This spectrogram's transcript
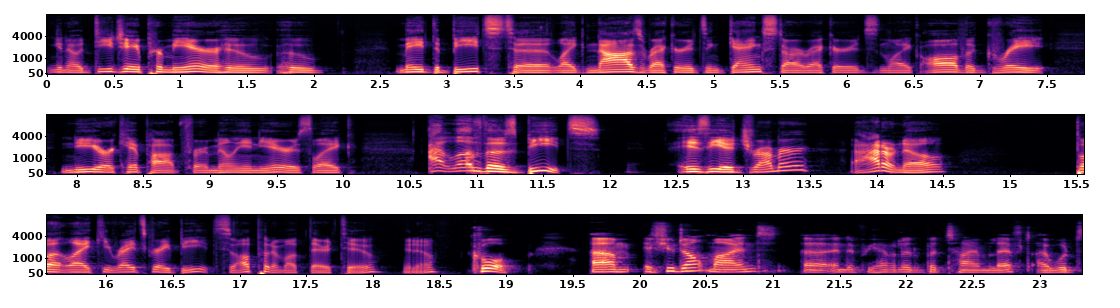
you know, DJ Premier who who made the beats to like Nas records and Gang Starr records and like all the great New York hip hop for a million years. Like I love those beats. Is he a drummer? I don't know. But like he writes great beats, so I'll put him up there too, you know. Cool. Um, if you don't mind, uh, and if we have a little bit time left, I would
